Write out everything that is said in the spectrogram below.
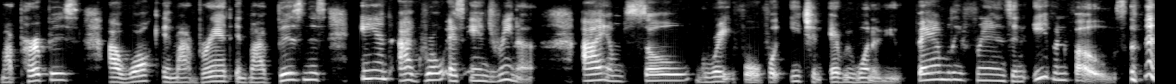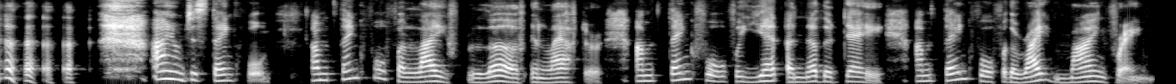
my purpose, I walk in my brand, in my business, and I grow as Andrina. I am so grateful for each and every one of you, family, friends, and even foes. I am just thankful. I'm thankful for life, love, and laughter. I'm thankful for yet another day. I'm thankful for the right mind frame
